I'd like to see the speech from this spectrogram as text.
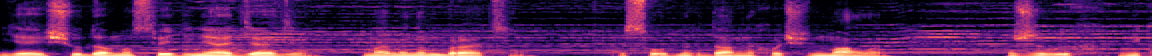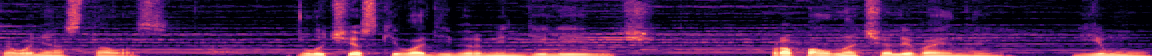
Я ищу давно сведения о дяде, мамином брате. Исходных данных очень мало, живых никого не осталось. Лучевский Владимир Менделеевич пропал в начале войны. Ему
